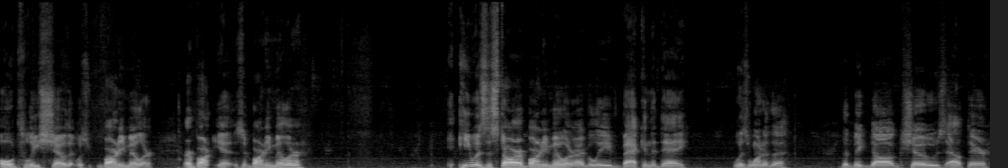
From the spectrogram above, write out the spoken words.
old police show that was Barney Miller or Bar. Yeah, is it Barney Miller? He was the star of Barney Miller, I believe, back in the day. Was one of the the big dog shows out there.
